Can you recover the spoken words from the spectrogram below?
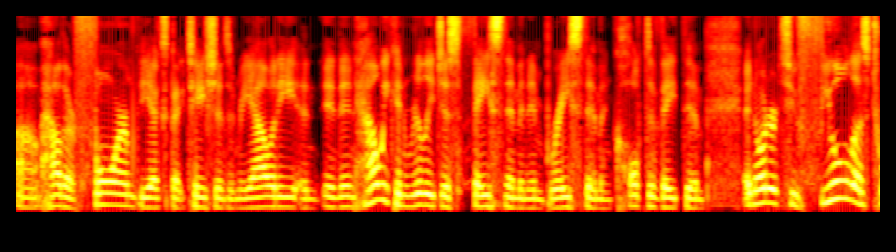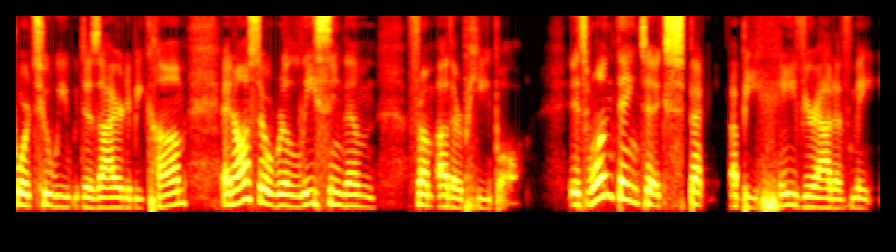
um, how they're formed, the expectations and reality, and, and then how we can really just face them and embrace them and cultivate them in order to fuel us towards who we desire to become and also releasing them from other people. It's one thing to expect a behavior out of me.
